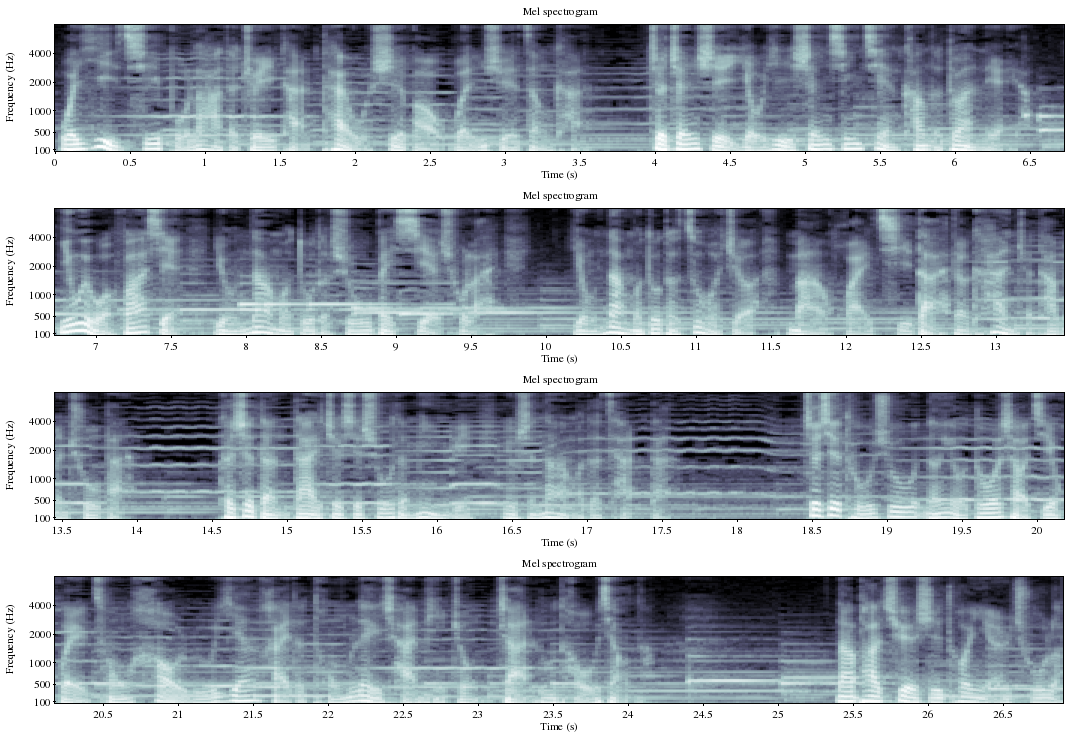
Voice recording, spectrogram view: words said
我一期不落地追看《泰晤士报》文学增刊，这真是有益身心健康的锻炼呀！因为我发现有那么多的书被写出来。有那么多的作者满怀期待地看着他们出版，可是等待这些书的命运又是那么的惨淡。这些图书能有多少机会从浩如烟海的同类产品中崭露头角呢？哪怕确实脱颖而出了，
